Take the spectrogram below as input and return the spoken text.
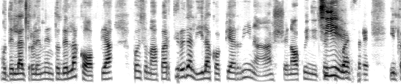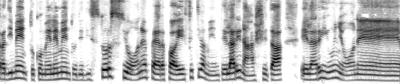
o dell'altro elemento della coppia, poi insomma a partire da lì la coppia rinasce, no? Quindi cioè, sì. ci può essere il tradimento come elemento di distorsione per poi effettivamente la rinascita e la riunione,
